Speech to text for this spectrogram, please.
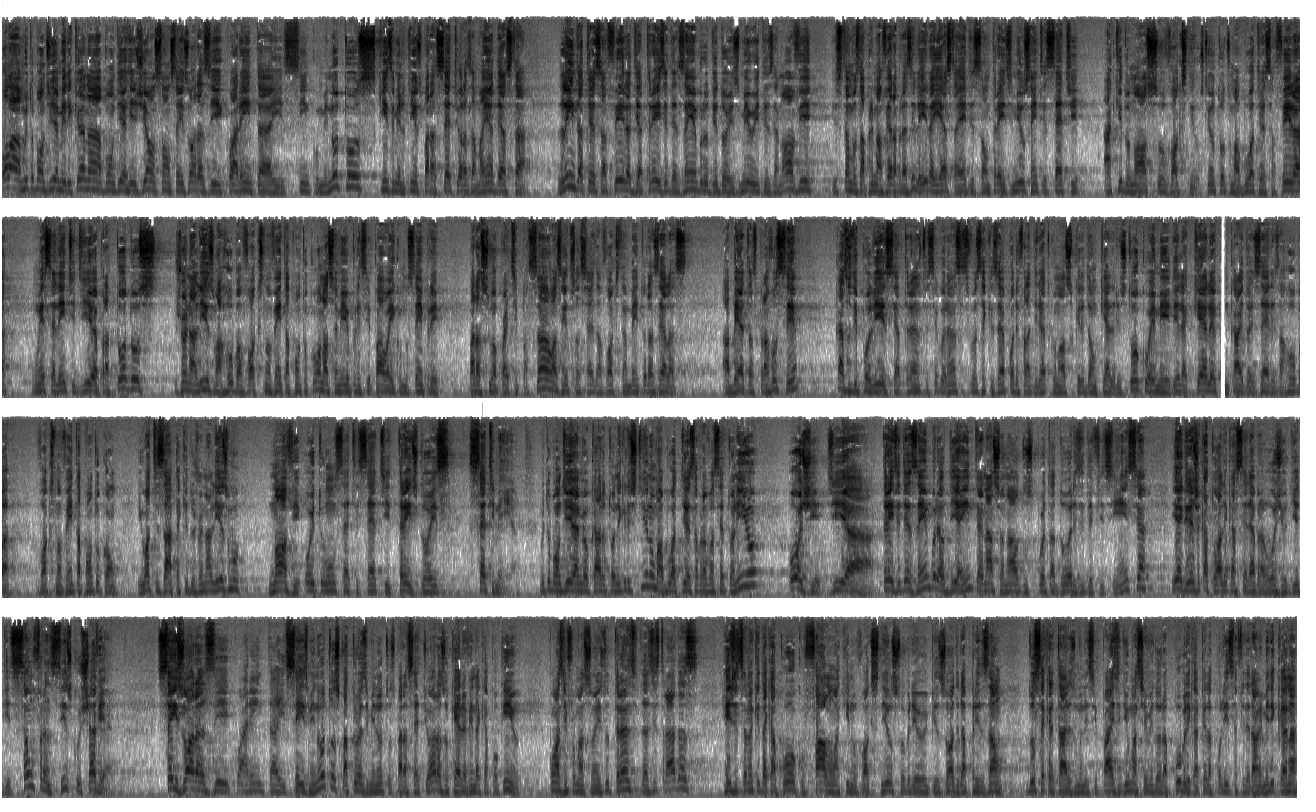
Olá, muito bom dia, americana. Bom dia, região. São 6 horas e 45 minutos, 15 minutinhos para 7 horas da manhã desta linda terça-feira, dia 3 de dezembro de 2019. Estamos na Primavera Brasileira e esta é a edição 3107 aqui do nosso Vox News. Tenham todos uma boa terça-feira, um excelente dia para todos. Jornalismo arroba vox90.com, nosso e-mail principal aí, como sempre, para a sua participação. As redes sociais da Vox também, todas elas abertas para você. Casos de polícia, trânsito e segurança, se você quiser, pode falar direto com o nosso queridão Keller Estocco. O e-mail dele é keller com k 2 ls arroba vox90.com. E o WhatsApp aqui do jornalismo, 981773276. Muito bom dia, meu caro Tony Cristino. Uma boa terça para você, Toninho. Hoje, dia 3 de dezembro, é o Dia Internacional dos Portadores de Deficiência e a Igreja Católica celebra hoje o dia de São Francisco Xavier. 6 horas e 46 minutos, 14 minutos para 7 horas. O Keller vem daqui a pouquinho com as informações do trânsito, das estradas. Registrando que daqui a pouco falam aqui no Vox News sobre o episódio da prisão dos secretários municipais e de uma servidora pública pela Polícia Federal Americana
